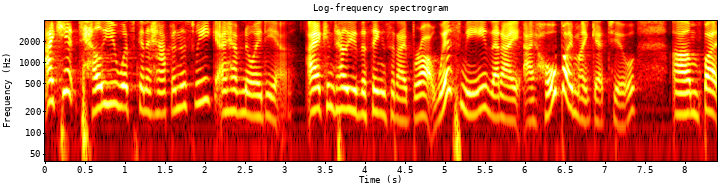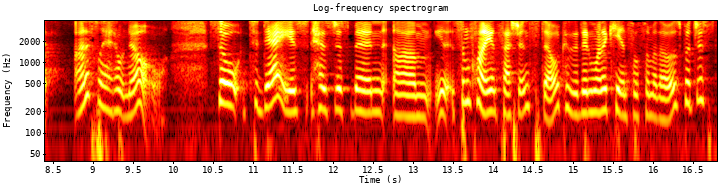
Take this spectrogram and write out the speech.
I can't tell you what's going to happen this week. I have no idea. I can tell you the things that I brought with me that I, I hope I might get to, um, but honestly, I don't know. So today is, has just been um, some client sessions still because I didn't want to cancel some of those, but just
